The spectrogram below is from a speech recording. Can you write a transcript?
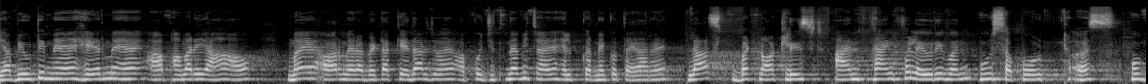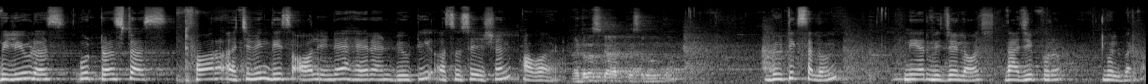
या ब्यूटी में है हेयर में है आप हमारे यहाँ आओ। मैं और मेरा बेटा केदार जो है आपको जितना भी चाहे हेल्प करने को तैयार है। Last but not least I am thankful everyone who support us who believe us who trust us for achieving this all India hair and beauty association award address क्या है आपके सलून का? Boutique salon near Vijay lodge Ghazipur Gulbarga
